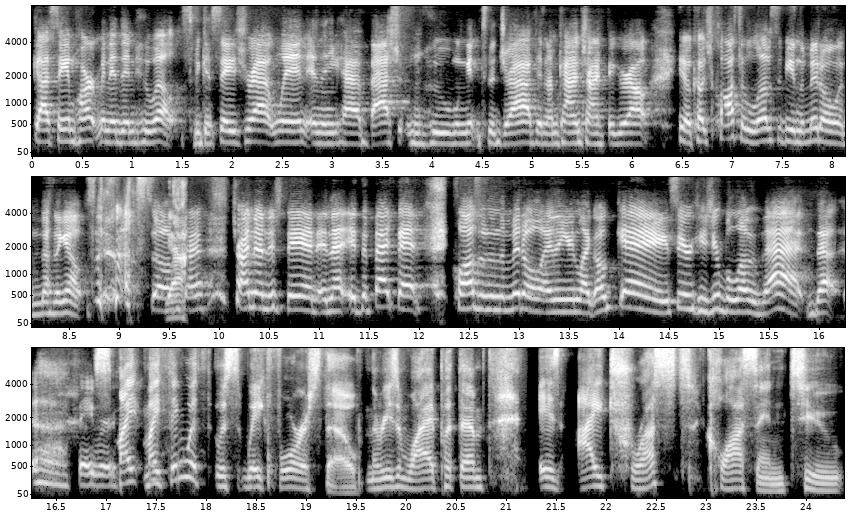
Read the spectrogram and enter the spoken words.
got Sam Hartman and then who else? Because Sage Surratt went, and then you have Basham who went into the draft, and I'm kind of trying to figure out you know, Coach Clawson loves to be in the middle and nothing else. so yeah. trying, trying, to understand, and that the fact that Clawson's in the middle, and then you're like, okay, Syracuse, you're below that. That ugh, were My my thing with with Wake Forest though, and the reason why I put them is I trust Clawson to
